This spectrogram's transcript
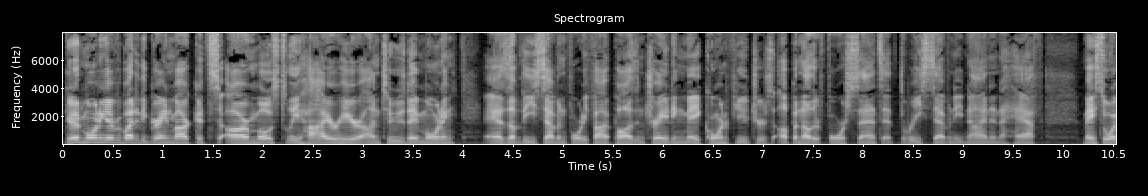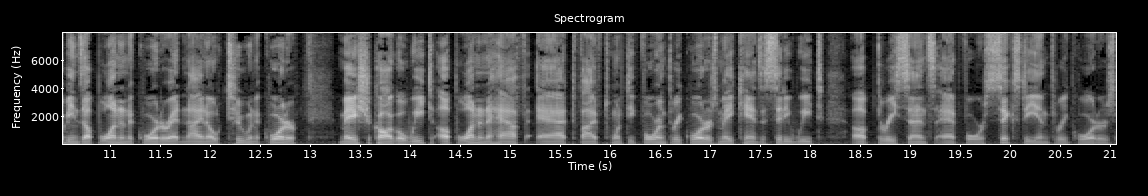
Good morning, everybody. The grain markets are mostly higher here on Tuesday morning. As of the 7:45 pause in trading, May corn futures up another four cents at 379 and a half. May soybeans up one and a quarter at 902 and a quarter. May Chicago wheat up one and a half at 524 and three quarters. May Kansas City wheat up three cents at 460 and three quarters.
